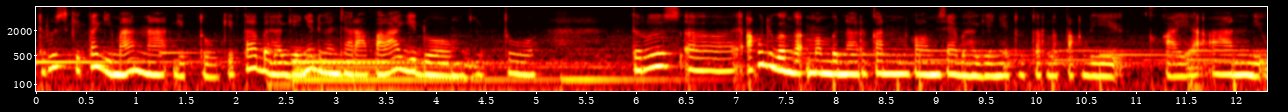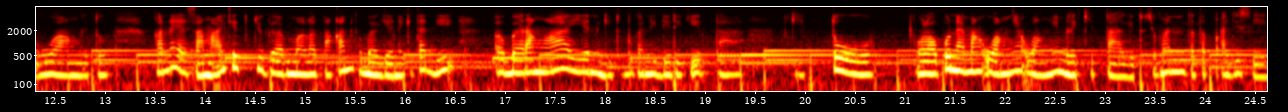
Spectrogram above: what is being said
terus kita gimana gitu? Kita bahagianya dengan cara apa lagi dong? Gitu. Terus uh, aku juga nggak membenarkan kalau misalnya bahagianya itu terletak di kekayaan di uang gitu. Karena ya sama aja itu juga meletakkan kebahagiaannya kita di uh, barang lain gitu bukan di diri kita. Gitu. Walaupun emang uangnya uangnya milik kita gitu cuman tetap aja sih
